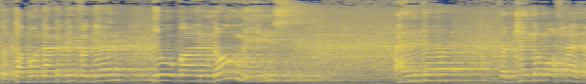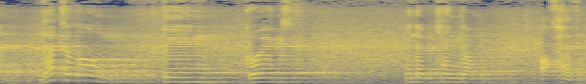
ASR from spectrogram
the double negative again, you will by no means enter the kingdom of heaven, let alone being great in the kingdom of heaven.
